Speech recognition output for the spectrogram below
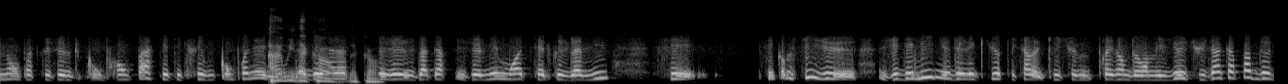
Non, parce que je ne comprends pas ce qui est écrit, vous comprenez? Ah oui, d'accord, d'accord. Je, je, l'ai, moi, celle que je la vis, c'est, c'est comme si j'ai des lignes de lecture qui, qui se présentent devant mes yeux. Je suis incapable de,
